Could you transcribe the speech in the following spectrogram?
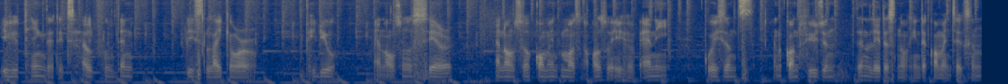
If you think that it's helpful then please like our video and also share and also comment must also if you have any questions and confusion then let us know in the comment section.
